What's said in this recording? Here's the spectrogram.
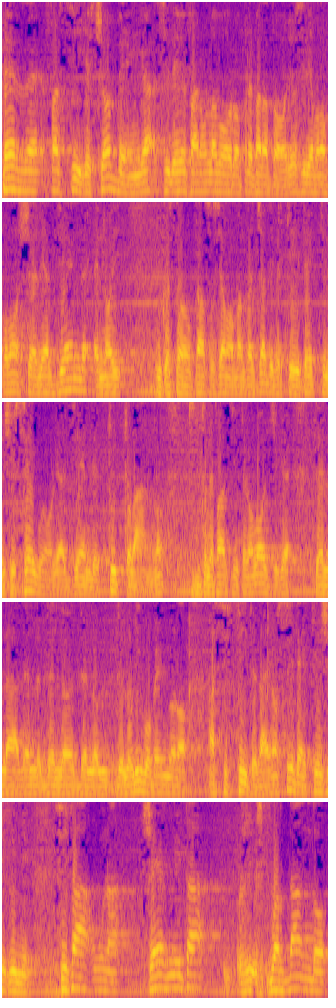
Per far sì che ciò avvenga si deve fare un lavoro preparatorio, si devono conoscere le aziende e noi in questo caso siamo avvantaggiati perché i tecnici seguono le aziende tutto l'anno, tutte le fasi fenologiche del, del, del, dell'olivo vengono assistite dai nostri tecnici, quindi si fa una cernita guardando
